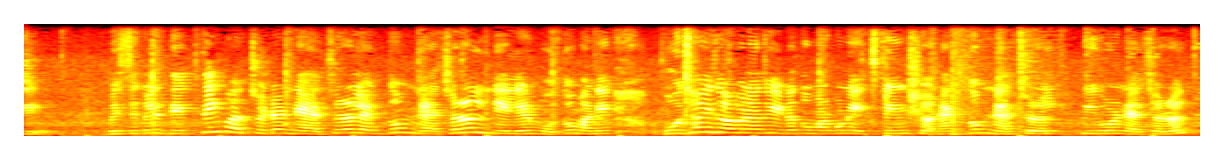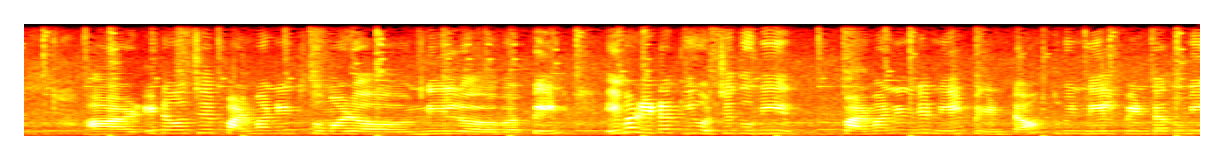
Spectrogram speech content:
জেল বেসিক্যালি দেখতেই পাচ্ছ, এটা ন্যাচারাল একদম ন্যাচারাল নেলের মতো মানে বোঝাই যাবে না যে এটা তোমার কোনো এক্সটেনশন একদম ন্যাচারাল পিওর ন্যাচারাল আর এটা হচ্ছে পারমানেন্ট তোমার নীল পেন্ট এবার এটা কি হচ্ছে, তুমি পারমানেন্ট যে নেল পেনটা তুমি নেল পেনটা তুমি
